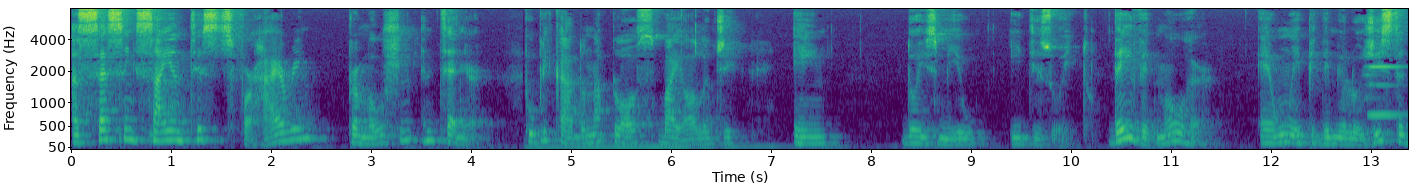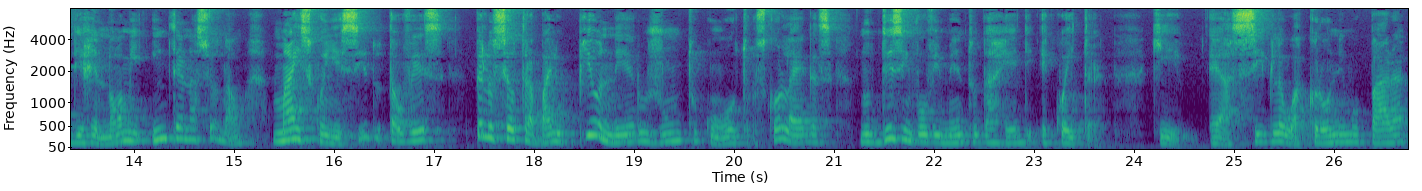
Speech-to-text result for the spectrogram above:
Assessing Scientists for Hiring, Promotion and Tenure, publicado na PLOS Biology em 2018. David Mower é um epidemiologista de renome internacional, mais conhecido talvez pelo seu trabalho pioneiro junto com outros colegas no desenvolvimento da rede Equator, que é a sigla, o acrônimo para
